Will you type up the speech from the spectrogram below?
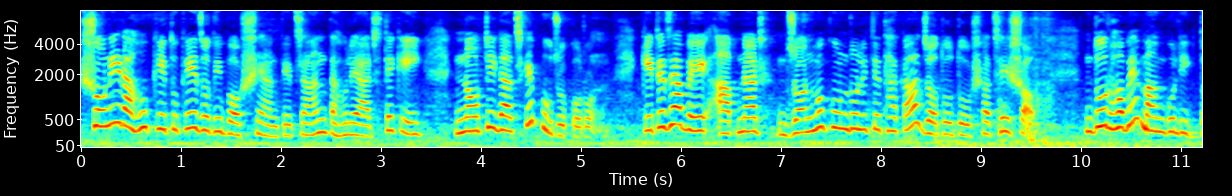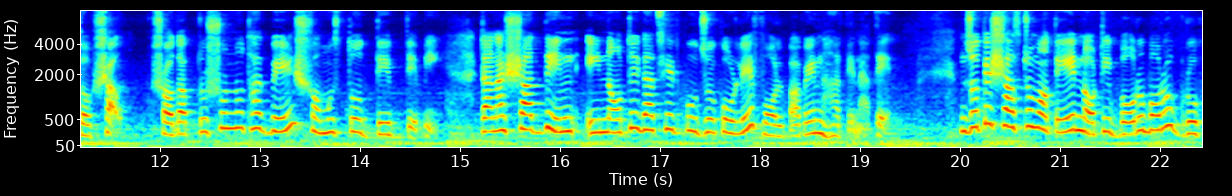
শনি রাহু কেতুকে যদি বর্ষে আনতে চান, তাহলে আজ থেকেই নটি গাছকে পুজো করুন। কেটে যাবে আপনার জন্মকুণ্ডলিতে থাকা যত দোষ আছে সব। দূর হবে মাঙ্গলিক দশাও। সদা প্রসন্ন থাকবে সমস্ত দেবদেবী। টানা সাত দিন এই নটে গাছের পুজো করলে ফল পাবেন হাতে নাতে। জ্যোতিষশাস্ত্র মতে নটি বড় বড় গ্রহ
